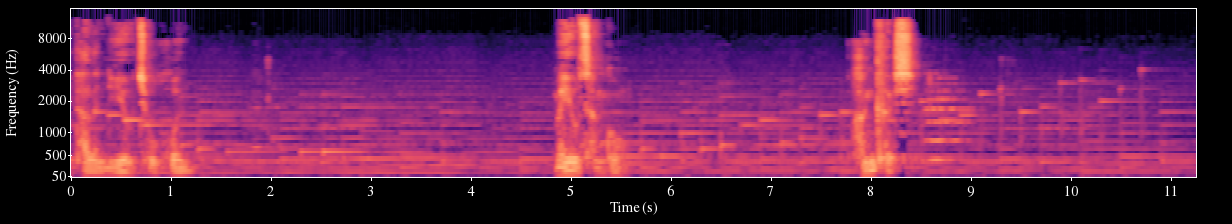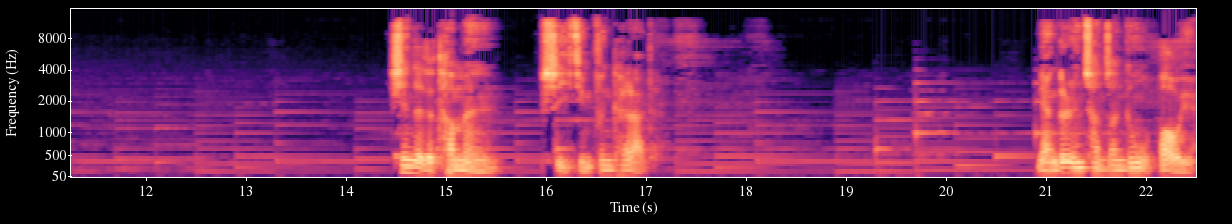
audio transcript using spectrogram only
他的女友求婚，没有成功，很可惜。现在的他们是已经分开了的，两个人常常跟我抱怨，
